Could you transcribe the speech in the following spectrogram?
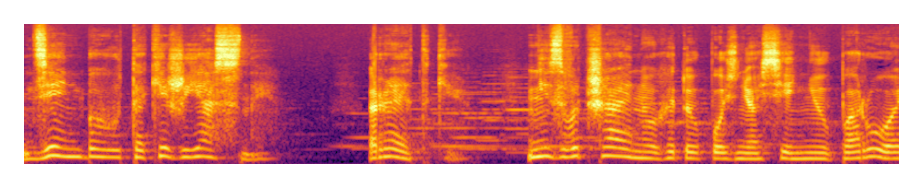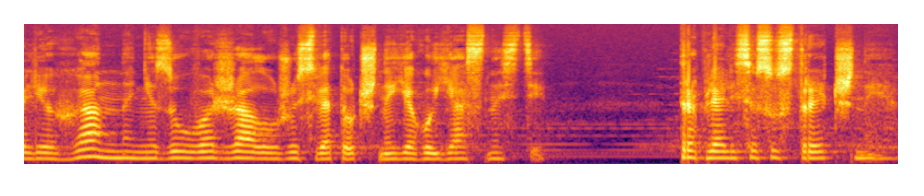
Дзень быў такі ж ясны, рэдкі, незвычайную гэтую познюю асеннюю пару, але Ганна не заўважала ўжо святочнай яго яснасці. Трапляліся сустрэчныя,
